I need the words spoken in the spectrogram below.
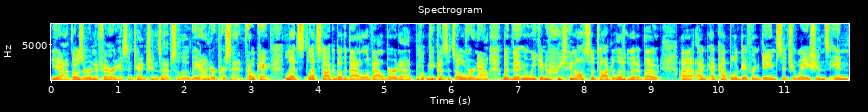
Yeah, those were nefarious intentions, absolutely, hundred percent. Okay, let's let's talk about the Battle of Alberta because it's over now. But then we can we can also talk a little bit about uh, a, a couple of different game situations in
